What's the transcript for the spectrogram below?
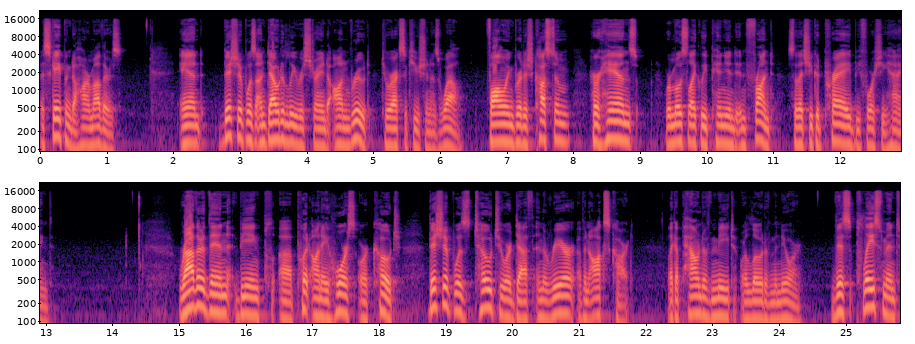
escaping to harm others. And Bishop was undoubtedly restrained en route to her execution as well. Following British custom, her hands were most likely pinioned in front so that she could pray before she hanged. Rather than being uh, put on a horse or coach, Bishop was towed to her death in the rear of an ox cart, like a pound of meat or load of manure. This placement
